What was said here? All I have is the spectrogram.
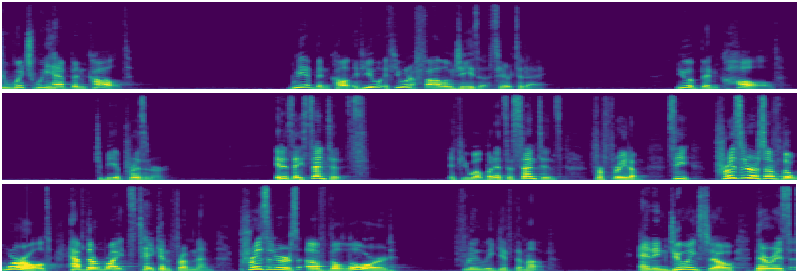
to which we have been called? We have been called. If you, if you want to follow Jesus here today, you have been called to be a prisoner. It is a sentence if you will, but it's a sentence for freedom. See, prisoners of the world have their rights taken from them, prisoners of the Lord freely give them up. And in doing so, there is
